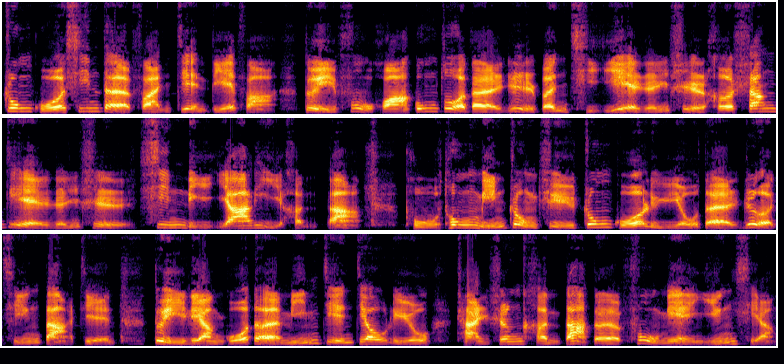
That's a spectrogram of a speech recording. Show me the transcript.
中国新的反间谍法对赴华工作的日本企业人士和商界人士心理压力很大。普通民众去中国旅游的热情大减，对两国的民间交流产生很大的负面影响。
